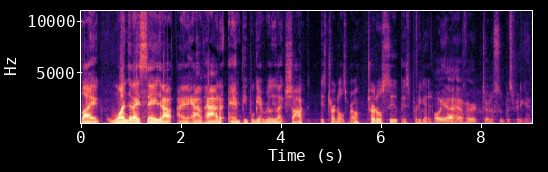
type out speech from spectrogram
like one that i say that i, I have had and people get really like shocked is turtles bro turtle soup is pretty good Oh yeah, I have heard turtle soup is pretty good.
